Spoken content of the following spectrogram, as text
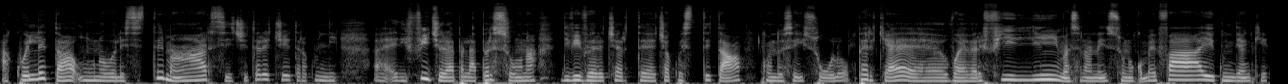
a quell'età uno vuole sistemarsi eccetera eccetera quindi eh, è difficile per la persona di vivere certe cioè quest'età quando sei solo perché eh, vuoi avere figli ma se non hai nessuno come fai? Quindi anche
